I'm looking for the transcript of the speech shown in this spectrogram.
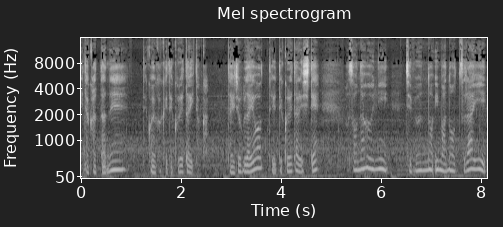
痛かったねって声かけてくれたりとか大丈夫だよって言ってくれたりしてそんな風に自分の今の辛い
